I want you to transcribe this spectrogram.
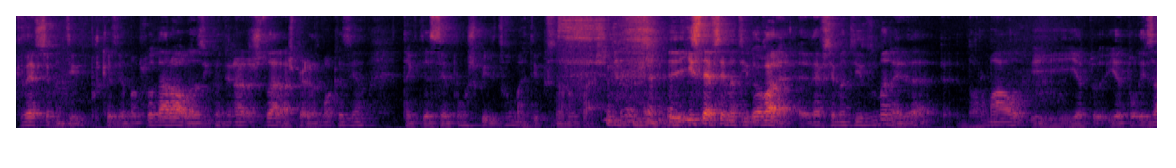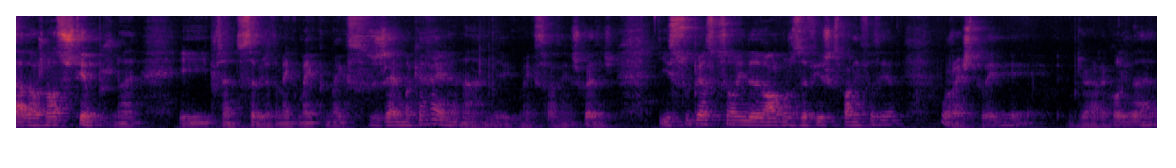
Que deve ser mantido, porque quer dizer, uma pessoa dar aulas e continuar a estudar à espera de uma ocasião tem que ter sempre um espírito romântico, senão não faz. Isso deve ser mantido. Agora, deve ser mantido de maneira normal e, e atualizada aos nossos tempos, não é? E, portanto, saber também como é, como é que se gera uma carreira não é? e como é que se fazem as coisas. Isso penso que são ainda alguns desafios que se podem fazer. O resto é melhorar a qualidade,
